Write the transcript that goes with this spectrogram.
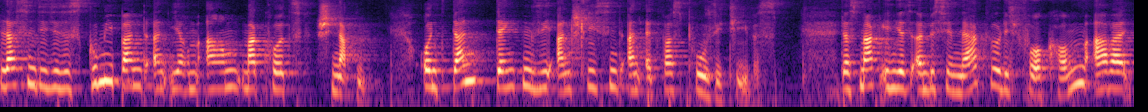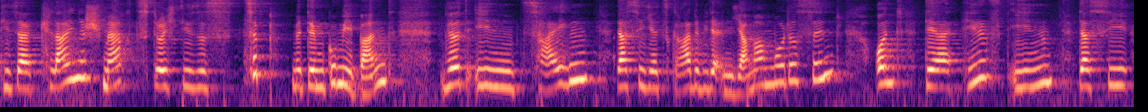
lassen Sie dieses Gummiband an Ihrem Arm mal kurz schnappen. Und dann denken Sie anschließend an etwas Positives. Das mag Ihnen jetzt ein bisschen merkwürdig vorkommen, aber dieser kleine Schmerz durch dieses Zip mit dem Gummiband wird Ihnen zeigen, dass Sie jetzt gerade wieder im Jammermodus sind und der hilft Ihnen, dass Sie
